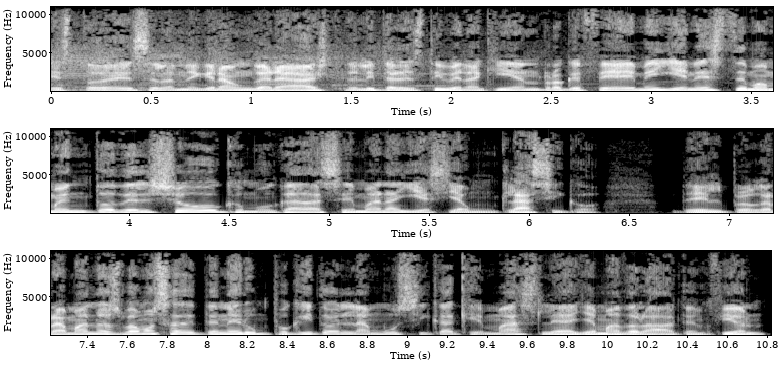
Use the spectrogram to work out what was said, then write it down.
Esto es el Underground Garage de Little Steven aquí en Rock FM y en este momento del show, como cada semana, y es ya un clásico del programa, nos vamos a detener un poquito en la música que más le ha llamado la atención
